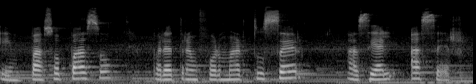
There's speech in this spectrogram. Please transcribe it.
en paso a paso para transformar tu ser hacia el hacer.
